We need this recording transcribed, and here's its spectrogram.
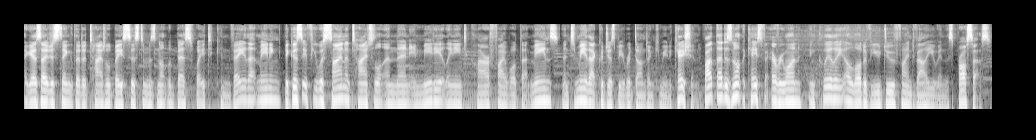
I guess I just think that a title-based system is not the best way to convey that meaning, because if you assign a title and then immediately need to clarify what that means, then to me that could just be redundant communication. But that is not the case for everyone, and clearly a lot of you do find value in this process.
